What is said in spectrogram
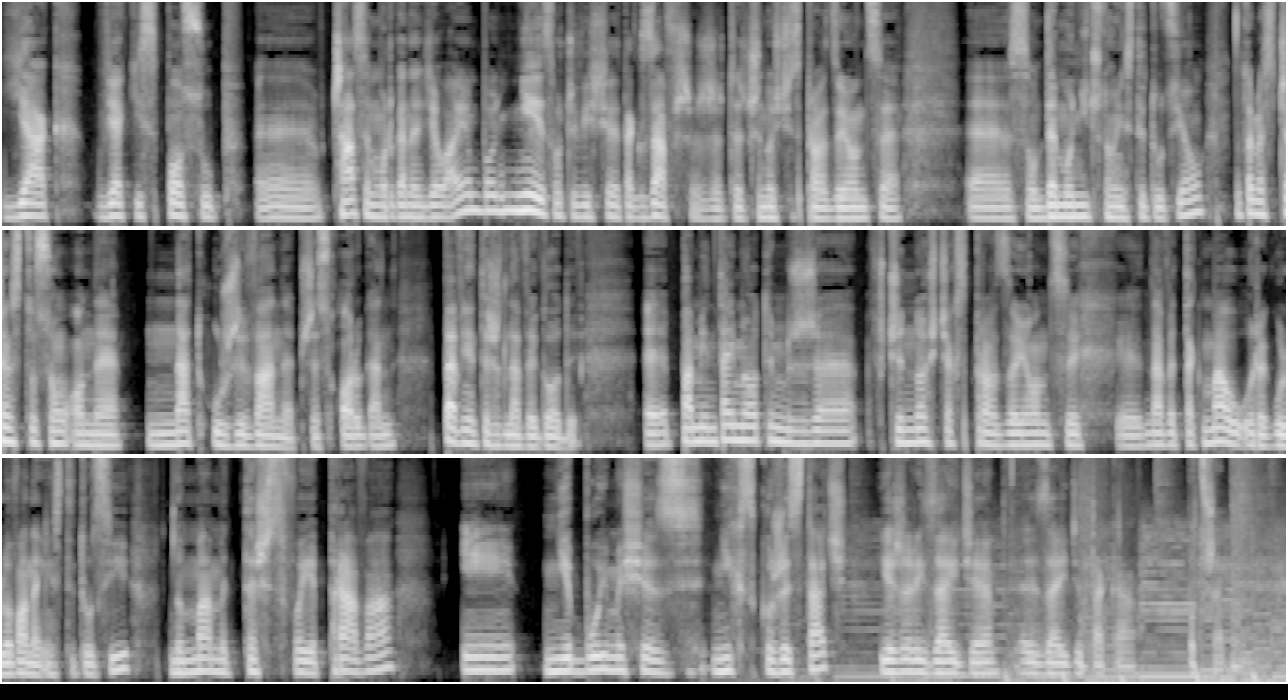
jak, w jaki sposób e, czasem organy działają, bo nie jest oczywiście tak zawsze, że te czynności sprawdzające e, są demoniczną instytucją, natomiast często są one nadużywane przez organ, pewnie też dla wygody. E, pamiętajmy o tym, że w czynnościach sprawdzających e, nawet tak mało uregulowanej instytucji, no mamy też swoje prawa i nie bójmy się z nich skorzystać, jeżeli zajdzie, e, zajdzie taka potrzeba.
